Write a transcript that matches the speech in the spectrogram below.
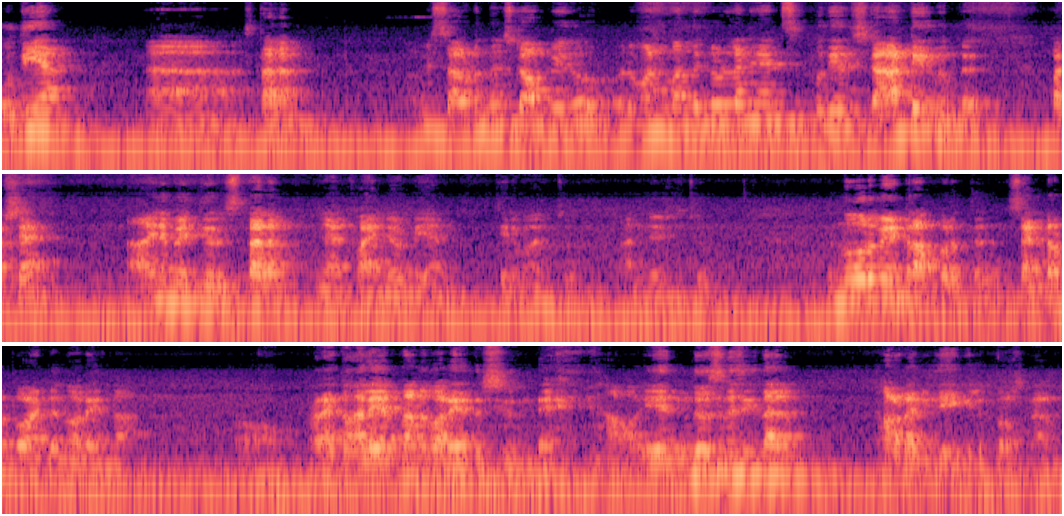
പുതിയ സ്ഥലം മീൻസ് അവിടെ നിന്ന് സ്റ്റോപ്പ് ചെയ്തു. ഒരു വൺ മന്തിന്റെ ഉള്ളിൽ ഞാൻ പുതിയത് സ്റ്റാർട്ട് ചെയ്യുന്നുണ്ട്. പക്ഷെ അതിനെ പറ്റിയൊരു സ്ഥലം ഞാൻ ഫൈൻഡ് ഔട്ട് ചെയ്യാൻ തീരുമാനിച്ചു അന്വേഷിച്ചു. നൂറ് മീറ്റർ അപ്പുറത്ത് സെൻട്രൽ പോയിന്റ് എന്ന് പറയുന്ന പ്രേതാലയം എന്നാണ് പറയുക തൃശ്ശൂരിന്റെ എന്ത് ബിസിനസ് ചെയ്താലും അവിടെ വിജയിക്കലും പ്രശ്നമാണ്.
